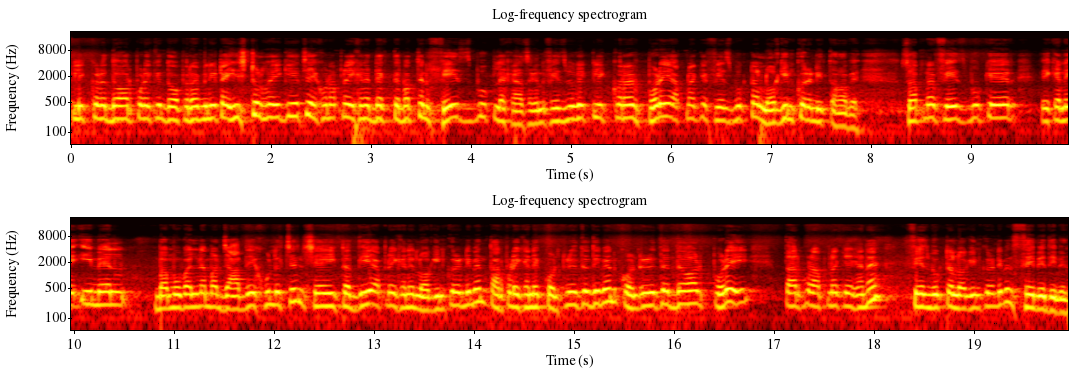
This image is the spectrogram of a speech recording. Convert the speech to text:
ক্লিক করে দেওয়ার পরে কিন্তু অপেরা মিনিটা ইনস্টল হয়ে গিয়েছে। এখন আপনি এখানে দেখতে পাচ্ছেন ফেসবুক লেখা আছে। এখানে ফেসবুকে ক্লিক করার পরেই আপনাকে ফেসবুকটা লগ ইন করে নিতে হবে। সো আপনার ফেসবুকের এখানে ইমেল বা মোবাইল নাম্বার যা দিয়ে খুলেছেন, সেইটা দিয়ে আপনি এখানে লগ ইন করে নেবেন। তারপরে এখানে কন্টিনিউতে দিবেন। কন্টিনিউতে দেওয়ার পরেই তারপর আপনাকে এখানে ফেসবুকটা লগ ইন করে নেবেন সেভে দিবেন।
